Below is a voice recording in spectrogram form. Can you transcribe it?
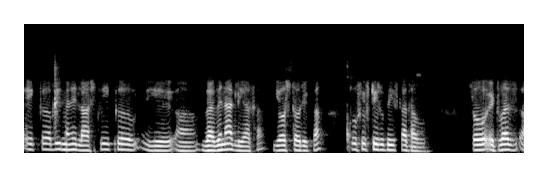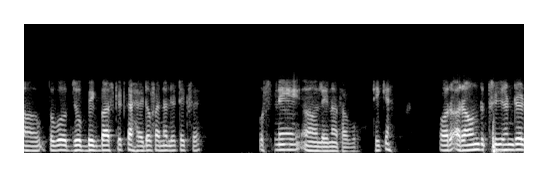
एक अभी मैंने लास्ट वीक ये वेबिनार लिया था योर स्टोरी का टू फिफ्टी रुपीज़ का था वो। सो इट वाज तो वो जो बिग बास्केट का हेड ऑफ़ एनालिटिक्स है उसने uh, लेना था वो ठीक है? और अराउंड 300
